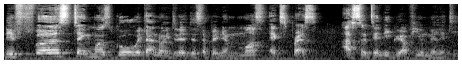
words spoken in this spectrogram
The first thing must go with anointing is discipline. You must express a certain degree of humility.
